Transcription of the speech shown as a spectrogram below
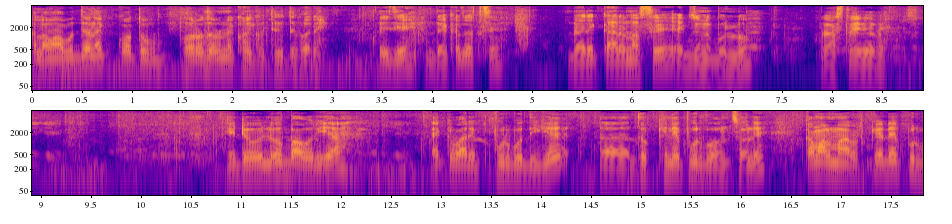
আল্লাহ মাহবুদ জানে কত বড় ধরনের ক্ষয়ক্ষতি হতে পারে। এই যে দেখা যাচ্ছে ডাইরেক্ট কারণ আছে, একজনে বলল, রাস্তা এইভাবে। এটা হলো বাউরিয়া, একেবারে পূর্ব দিকে দক্ষিণে পূর্ব অঞ্চলে, কামাল মার্কেটের পূর্ব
